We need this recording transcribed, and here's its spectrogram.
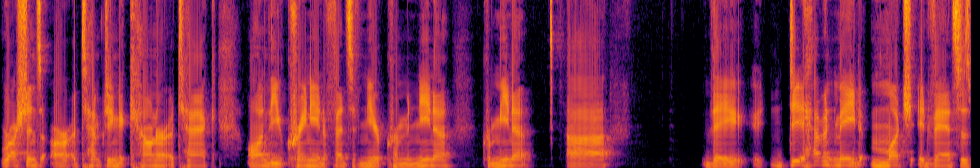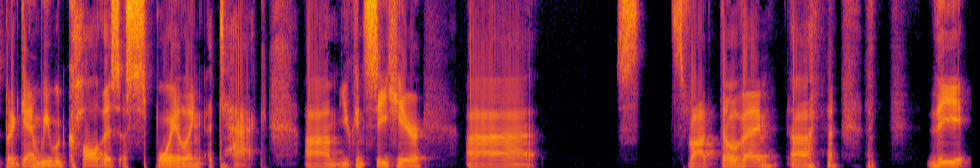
Russians are attempting to counterattack on the Ukrainian offensive near Kreminna. Kreminna. Uh, they did, haven't made much advances, but again, we would call this a spoiling attack. Um, you can see here, uh, Svatove, uh, the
